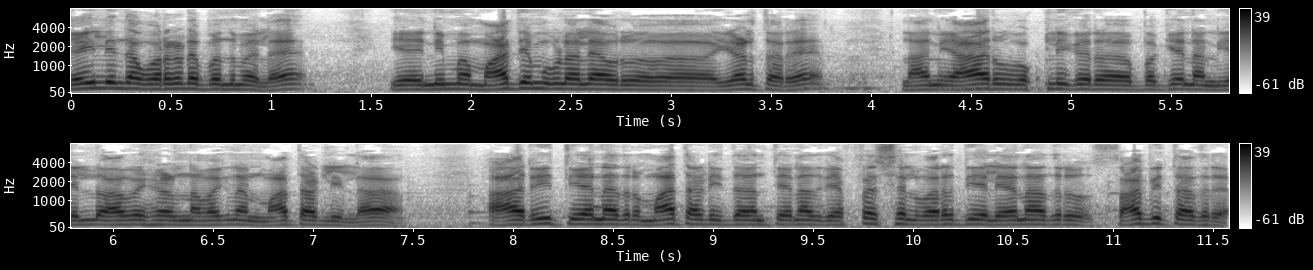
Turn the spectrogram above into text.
ಜೈಲಿಂದ ಹೊರಗಡೆ ಬಂದ ಮೇಲೆ ನಿಮ್ಮ ಮಾಧ್ಯಮಗಳಲ್ಲಿ ಅವರು ಹೇಳ್ತಾರೆ ನಾನು ಯಾರು ಒಕ್ಕಲಿಗರ ಬಗ್ಗೆ ನಾನು ಎಲ್ಲೂ ಅವಹೇಳನವಾಗಿ ನಾನು ಮಾತಾಡಲಿಲ್ಲ. ಆ ರೀತಿ ಏನಾದರೂ ಮಾತಾಡಿದ್ದ ಅಂತ ಏನಾದರೂ ಎಫ್ ಎಸ್ ಎಲ್ ವರದಿಯಲ್ಲಿ ಏನಾದರೂ ಸಾಬೀತಾದರೆ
